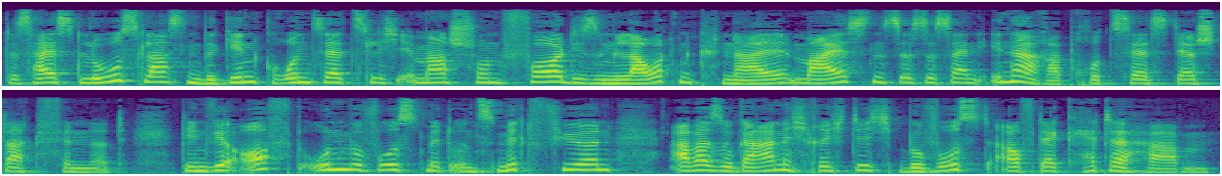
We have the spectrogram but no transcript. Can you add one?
Das heißt, Loslassen beginnt grundsätzlich immer schon vor diesem lauten Knall. Meistens ist es ein innerer Prozess, der stattfindet, den wir oft unbewusst mit uns mitführen, aber so gar nicht richtig bewusst auf der Kette haben.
